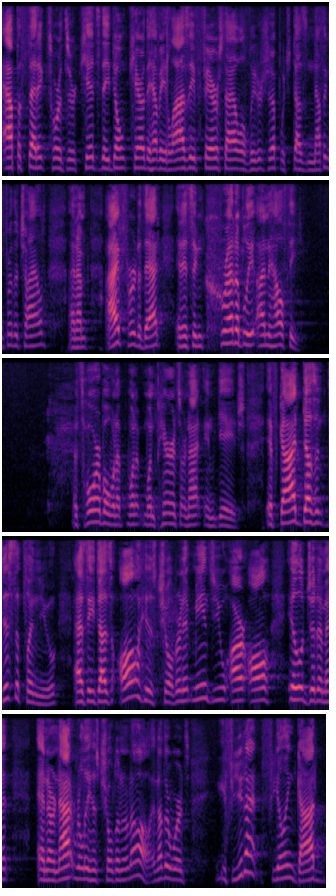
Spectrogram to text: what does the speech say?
apathetic towards their kids. They don't care. They have a laissez-faire style of leadership, which does nothing for the child. And I'm, I've heard of that, and it's incredibly unhealthy. It's horrible when, when, when parents are not engaged. If God doesn't discipline you as he does all his children, it means you are all illegitimate and are not really his children at all. In other words, if you're not feeling God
